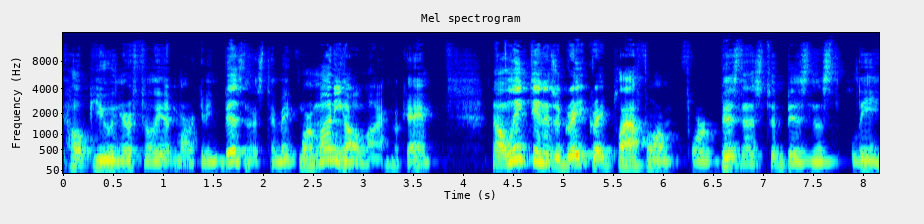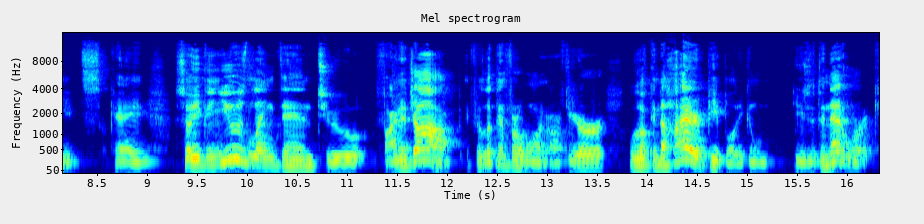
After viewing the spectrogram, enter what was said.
help you in your affiliate marketing business to make more money online, okay? Now, LinkedIn is a great, great platform for business to business leads, okay? So you can use LinkedIn to find a job if you're looking for one, or if you're looking to hire people, you can use it to network.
